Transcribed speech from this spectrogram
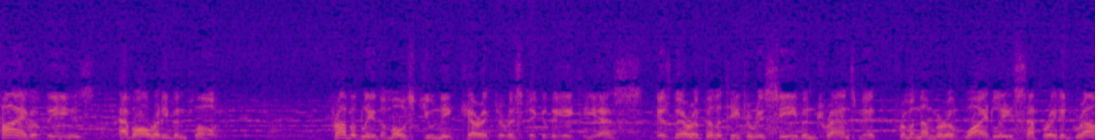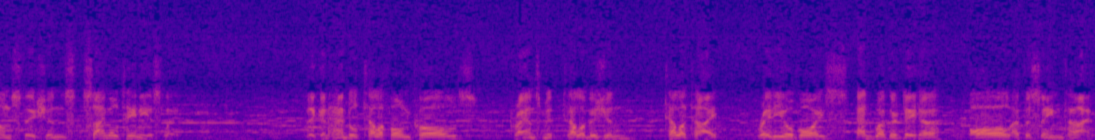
Five of these have already been flown. Probably the most unique characteristic of the ATS is their ability to receive and transmit from a number of widely separated ground stations simultaneously. They can handle telephone calls, transmit television, teletype, radio voice, and weather data all at the same time.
